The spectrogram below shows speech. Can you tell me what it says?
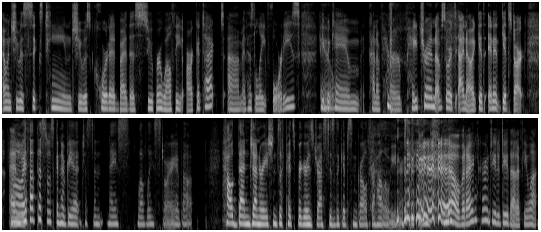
And when she was 16, she was courted by this super wealthy architect um, in his late 40s. He Ew. became kind of her patron of sorts. I know it gets and it gets dark. Oh, and oh, I thought this was going to be a, just a nice, lovely story about how then generations of Pittsburghers dressed as the Gibson girl for Halloween or something. no, but I encourage you to do that if you want.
